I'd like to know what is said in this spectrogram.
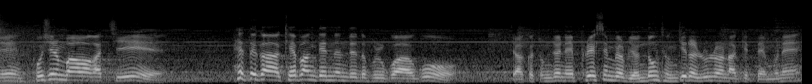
예, 보시는 바와 같이 헤드가 개방됐는데도 불구하고 아까 좀 전에 프렉션 밸브 연동 정지를 눌러놨기 때문에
